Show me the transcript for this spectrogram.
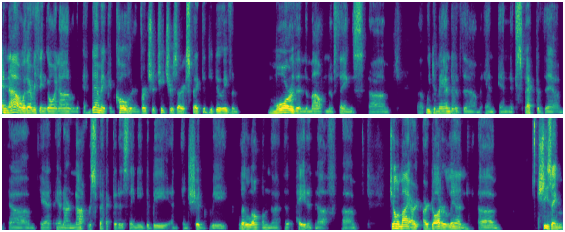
And now, with everything going on with the pandemic and COVID and virtual teachers are expected to do even more than the mountain of things um, uh, we demand of them and, and expect of them um, and, and, are not respected as they need to be and, and should be, let alone uh, paid enough. Um, Jill and I, our, our daughter Lynn, um, she's a,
